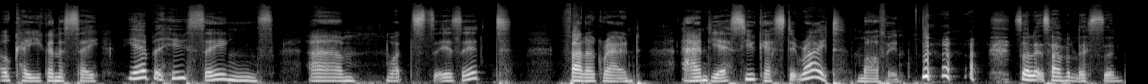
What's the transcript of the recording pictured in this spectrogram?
Okay, you're going to say, yeah, but who sings? Um, what is it? Fallow ground. And yes, you guessed it right, Marvin. so let's have a listen.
